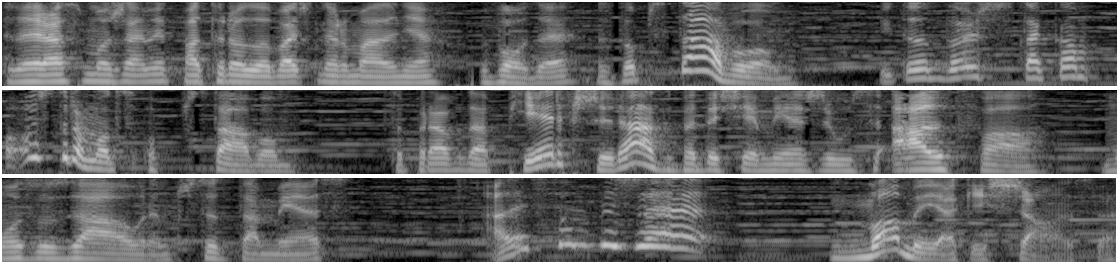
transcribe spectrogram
Teraz możemy patrolować normalnie wodę z obstawą. I to dość z taką ostrą obstawą. Co prawda, pierwszy raz będę się mierzył z alfa mozozaurem, czy co to tam jest. Ale sądzę, że mamy jakieś szanse.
